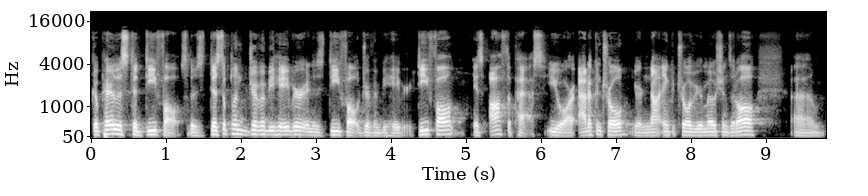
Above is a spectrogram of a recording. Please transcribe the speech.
Compare this to default. So there's discipline driven behavior and there's default driven behavior. Default is off the pass. You are out of control. You're not in control of your emotions at all. Um,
